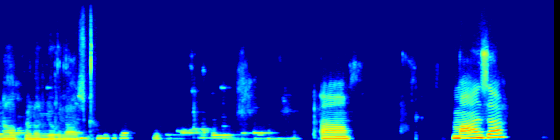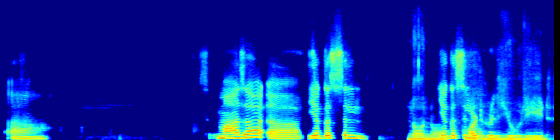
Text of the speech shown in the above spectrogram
Now Poonam you will ask. Uh, maza, uh, maza, uh, yagasal. No, no. What Yaghsilu. will you read?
